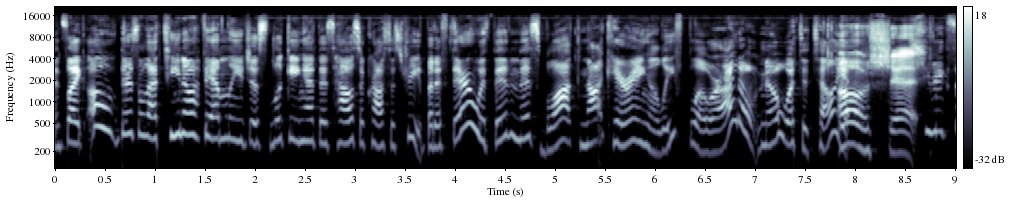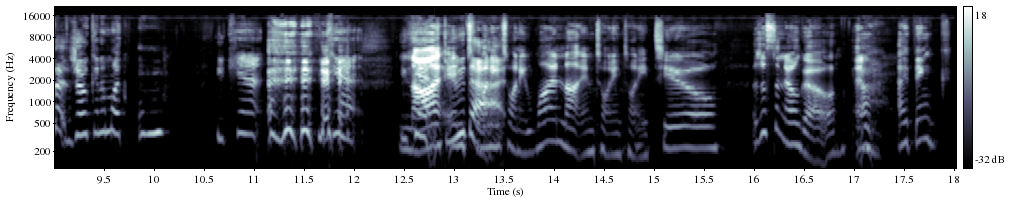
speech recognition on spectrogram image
It's like, oh, there's a Latino family just looking at this house across the street. But if they're within this block not carrying a leaf blower, I don't know what to tell you. Oh shit. She makes that joke, and I'm like, ooh, you can't, you can't, you not can't in that. 2021, not in 2022. It's just a no go. And I think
